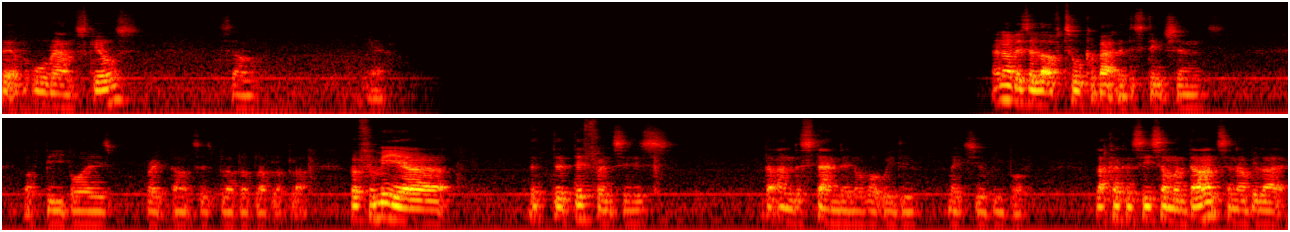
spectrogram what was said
bit of all-round skills. So, I know there's a lot of talk about the distinctions of b-boys, breakdancers, blah blah blah blah blah. But for me, uh, the the difference is the understanding of what we do makes you a b-boy. Like I can see someone dance and I'll be like,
